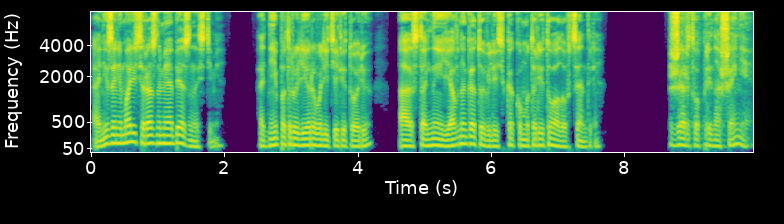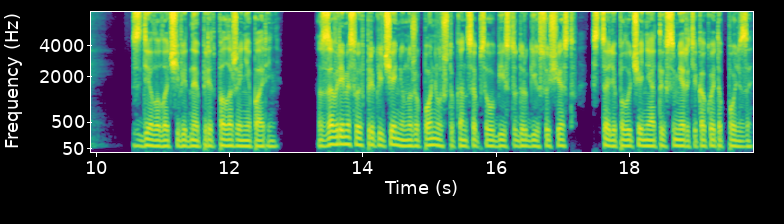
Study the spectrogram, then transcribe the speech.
они занимались разными обязанностями. Одни патрулировали территорию, а остальные явно готовились к какому-то ритуалу в центре. «Жертвоприношение?» — сделал очевидное предположение парень. За время своих приключений он уже понял, что концепция убийства других существ с целью получения от их смерти какой-то пользы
